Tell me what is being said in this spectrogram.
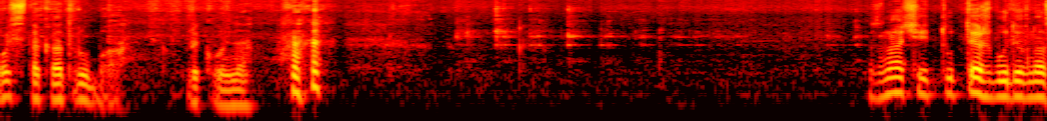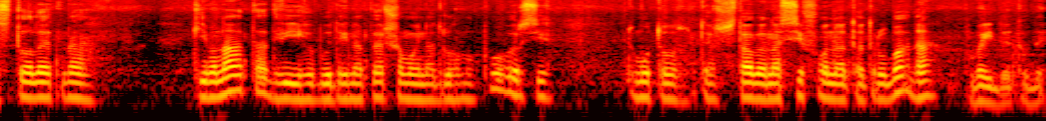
Ось така труба. Прикольна. Значить, тут теж буде в нас туалетна кімната, дві їх буде і на першому, і на другому поверсі. Тому то теж вставлена сіфонна та труба, да? вийде туди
